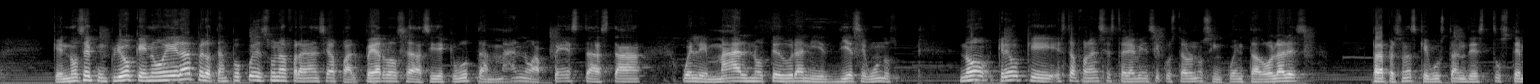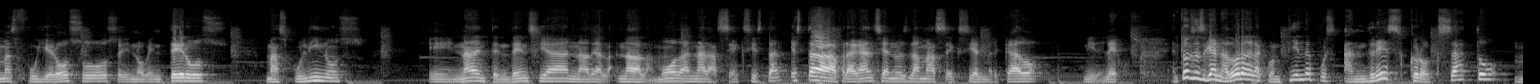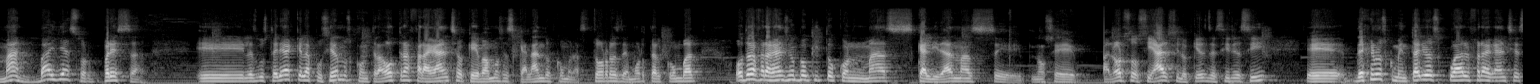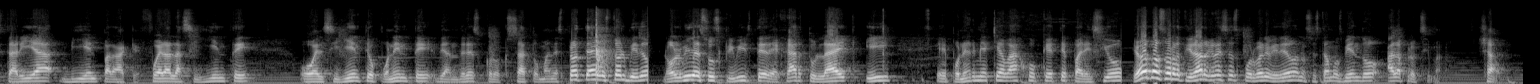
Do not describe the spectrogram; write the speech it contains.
que no se cumplió, que no era, pero tampoco es una fragancia para el perro, o sea, así de que puta mano, apesta, está, huele mal, no te dura ni 10 segundos. No, creo que esta fragancia estaría bien si costara unos 50 dólares para personas que gustan de estos temas fullerosos, eh, noventeros, masculinos, eh, nada en tendencia, nada a, la, nada la moda, nada sexy. Esta, fragancia no es la más sexy del mercado, ni de lejos. Entonces, ganadora de la contienda, pues Andrés Croxato Man. Vaya sorpresa. Eh, ¿Les gustaría que la pusiéramos contra otra fragancia o que vamos escalando como las torres de Mortal Kombat? Otra fragancia un poquito con más calidad, más, eh, no sé, valor social, si lo quieres decir así. dejen en los comentarios cuál fragancia estaría bien para que fuera la siguiente o el siguiente oponente de Andrés Croxato Man. Espero te haya gustado el video. No olvides suscribirte, dejar tu like y eh, ponerme aquí abajo qué te pareció. Yo me paso a retirar. Gracias por ver el video. Nos estamos viendo a la próxima. Chao.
